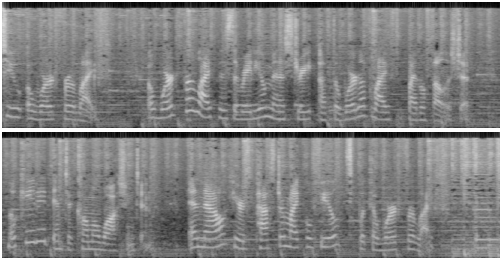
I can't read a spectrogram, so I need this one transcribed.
to A Word for Life. A Word for Life is the radio ministry of the Word of Life Bible Fellowship, located in Tacoma, Washington. And now, here's Pastor Michael Fields with the Word for Life.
